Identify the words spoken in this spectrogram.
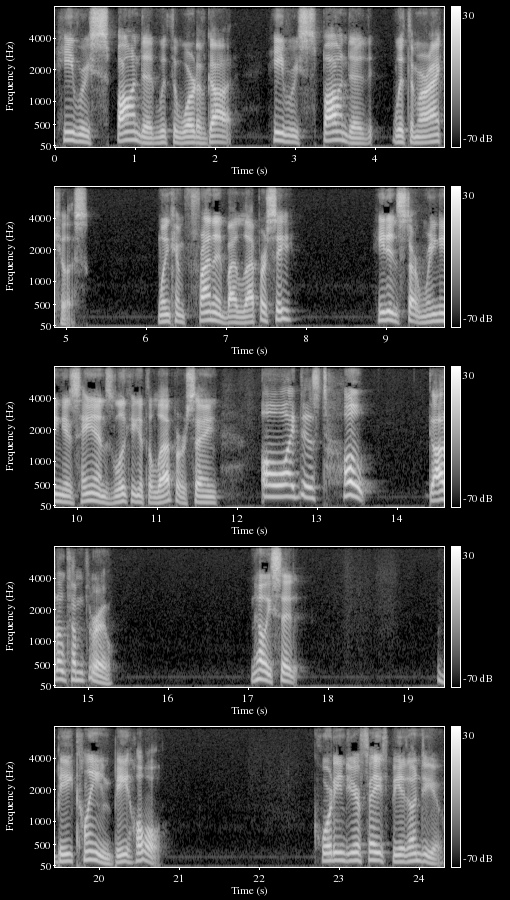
He responded with the Word of God. He responded with the miraculous. When confronted by leprosy, he didn't start wringing his hands looking at the leper saying, Oh, I just hope God will come through. No, he said, Be clean, be whole. According to your faith, be it unto you.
